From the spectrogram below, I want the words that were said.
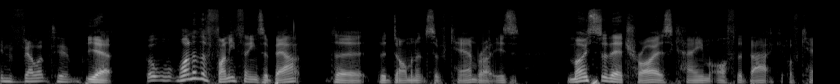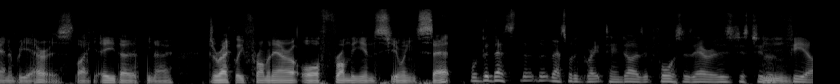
enveloped him. Yeah, but w- one of the funny things about the the dominance of Canberra is most of their tries came off the back of Canterbury errors, like either you know directly from an error or from the ensuing set. Well, but that's the, the- that's what a great team does. It forces errors just to Mm. fear,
